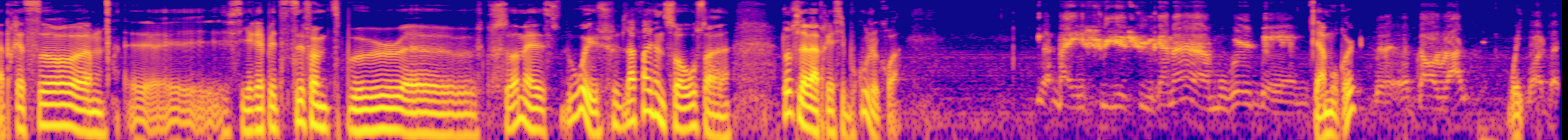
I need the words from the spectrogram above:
Après ça, euh, euh, c'est répétitif un petit peu, euh, tout ça, mais oui, je- la fête une sauce. Toi, tu l'avais apprécié beaucoup, je crois. Ben, je suis, je suis vraiment amoureux de, T'es amoureux? de Wright. Oui. Ouais, ben.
